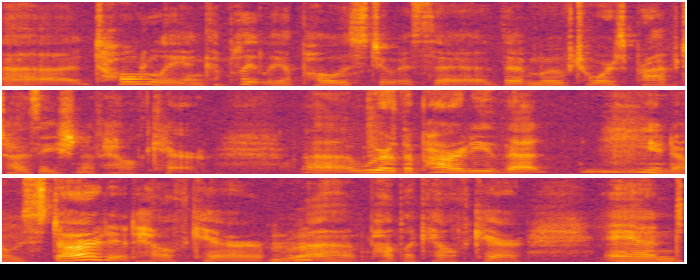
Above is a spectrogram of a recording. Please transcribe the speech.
uh, totally and completely opposed to is the, the move towards privatization of healthcare. Uh, we're the party that you know started healthcare, uh, public healthcare, and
